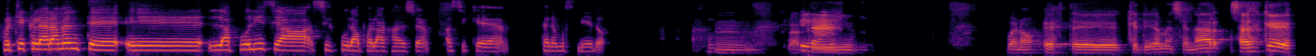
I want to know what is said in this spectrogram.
porque claramente eh, la policía circula por la calle, así que tenemos miedo. Mm, claro. Y, bueno, este, que te iba a mencionar, sabes que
